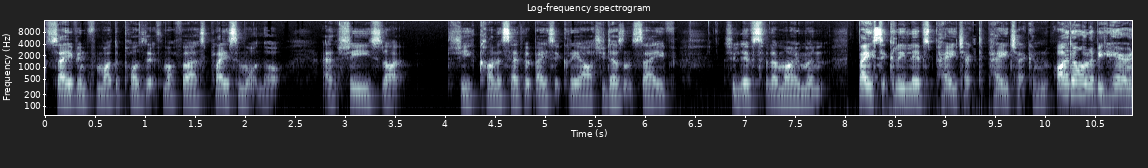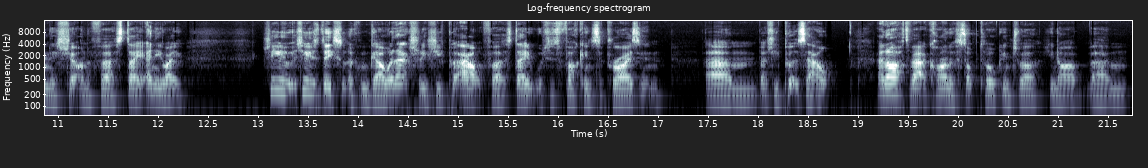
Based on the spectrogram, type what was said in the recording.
saving for my deposit for my first place and whatnot. And she's like, she kind of said that basically, oh, she doesn't save. She lives for the moment. Basically, lives paycheck to paycheck. And I don't want to be hearing this shit on a first date. Anyway, she she was a decent looking girl, and actually she put out first date, which is fucking surprising. Um, but she puts out and after that, I kind of stopped talking to her. You know, um,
